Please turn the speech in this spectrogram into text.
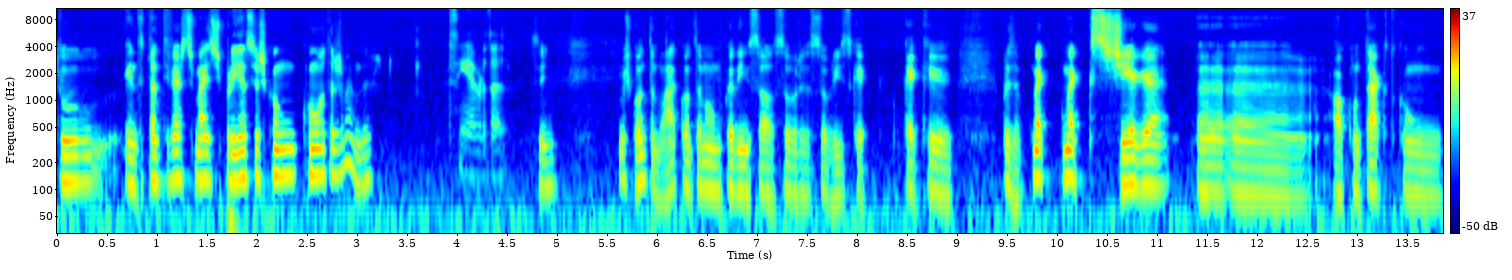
tu entretanto tiveste mais experiências com, com outras bandas. Sim, é verdade. Sim. Mas conta-me lá, conta-me um bocadinho só sobre, sobre isso. O que, é, que é que, por exemplo, como é, como é que se chega ao contacto com.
